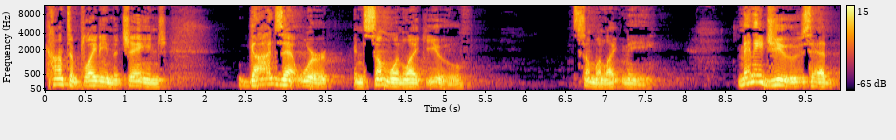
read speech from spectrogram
contemplating the change, God's at work in someone like you, someone like me. Many Jews had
